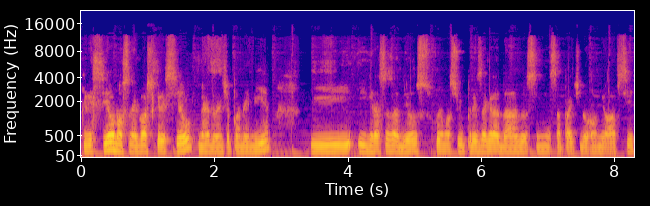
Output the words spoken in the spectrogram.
cresceu, o nosso negócio cresceu, né? Durante a pandemia e, e, graças a Deus foi uma surpresa agradável assim essa parte do home office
